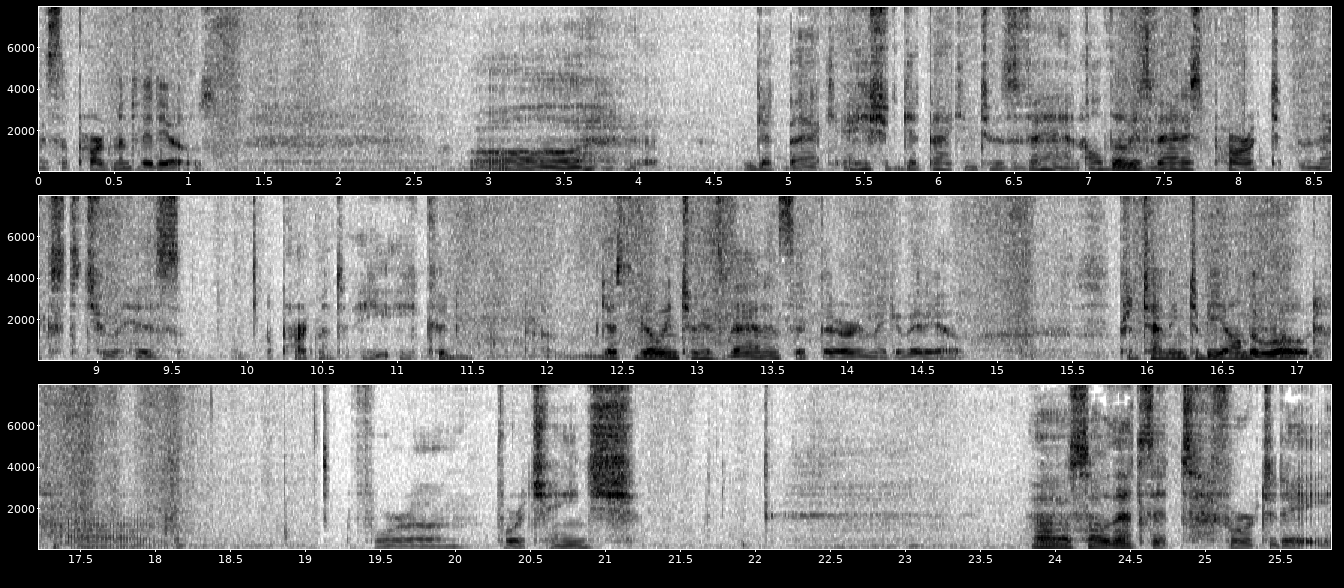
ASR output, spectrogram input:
his apartment videos. Oh, get back. He should get back into his van. Although his van is parked next to his apartment, he, he could um, just go into his van and sit there and make a video pretending to be on the road uh, for um, for a change. Uh, so that's it for today.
